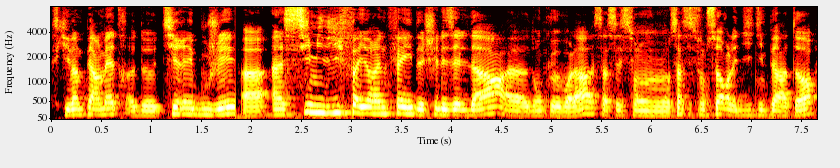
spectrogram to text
ce qui va me permettre de tirer et bouger. Euh, un simili Fire and Fade chez les Eldar, euh, donc voilà, ça c'est son, ça son sort, l'Edit Imperator.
